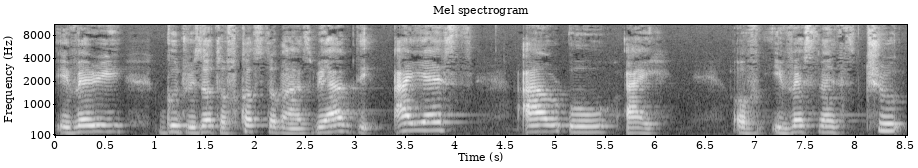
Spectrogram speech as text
a very good result of customers we have the highest ROI of investment through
